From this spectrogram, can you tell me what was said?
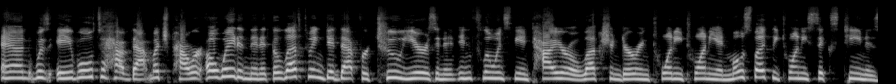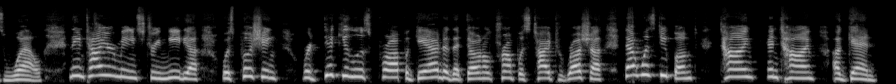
and was able to have that much power? Oh, wait a minute. The left wing did that for two years and it influenced the entire election during 2020 and most likely 2016 as well. And the entire mainstream media was pushing ridiculous propaganda that Donald Trump was tied to Russia. That was debunked time and time again.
